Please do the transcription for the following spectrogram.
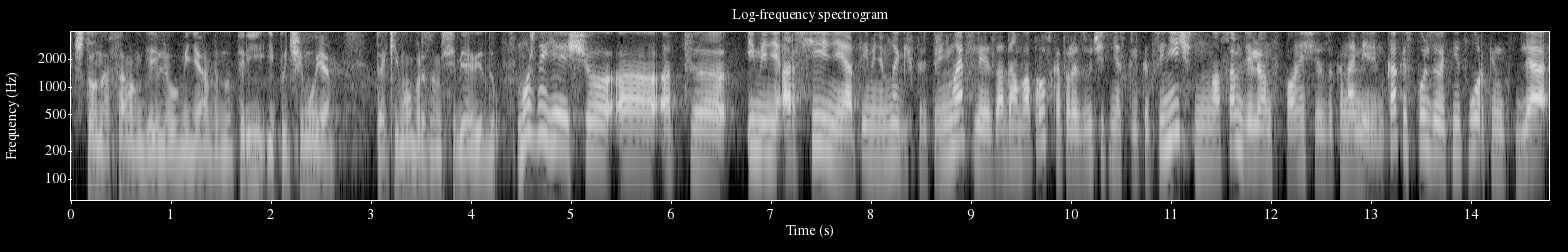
что на самом деле у меня внутри и почему я таким образом себя веду. Можно я еще э, от э, имени Арсения, от имени многих предпринимателей задам вопрос, который звучит несколько цинично, но на самом деле он вполне себе закономерен. Как использовать нетворкинг для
